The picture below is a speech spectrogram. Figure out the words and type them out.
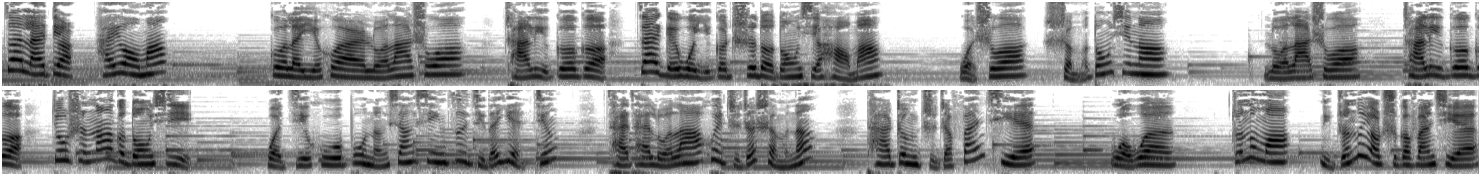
再来点儿。还有吗？过了一会儿，罗拉说：“查理哥哥，再给我一个吃的东西好吗？”我说：“什么东西呢？”罗拉说：“查理哥哥就是那个东西。我几乎不能相信自己的眼睛。猜猜罗拉会指着什么呢？他正指着番茄。我问：“真的吗？你真的要吃个番茄？”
